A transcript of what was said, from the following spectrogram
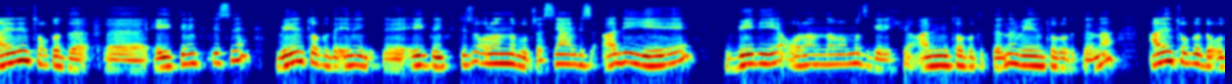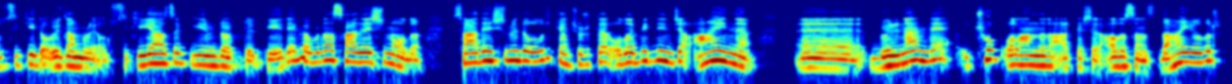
Ali'nin topladığı e, eriklerin kütlesini, Veli'nin topladığı erik, e, eriklerin kütlesinin oranını bulacağız. Yani biz Ali'yi Veli'ye oranlamamız gerekiyor. Ali'nin topladıklarına, Veli'nin topladıklarına. Ali'nin topladığı 32 de o yüzden buraya 32 yazdık. 24 de diğeri ve buradan sadeleşme oldu. Sadeleşme de olurken çocuklar olabildiğince aynı e, bölünen ve çok olanları arkadaşlar alırsanız daha iyi olur.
